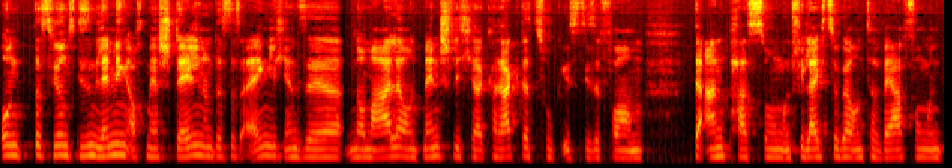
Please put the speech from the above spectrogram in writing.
Und dass wir uns diesem Lemming auch mehr stellen und dass das eigentlich ein sehr normaler und menschlicher Charakterzug ist, diese Form der Anpassung und vielleicht sogar Unterwerfung. Und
